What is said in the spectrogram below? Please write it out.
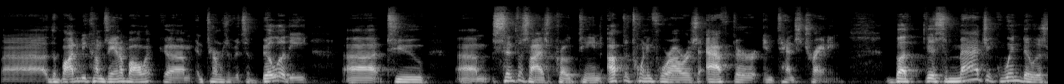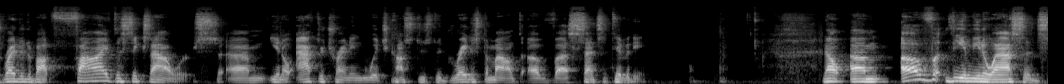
uh, the body becomes anabolic um, in terms of its ability to um, synthesize protein up to 24 hours after intense training. But this magic window is right at about five to six hours, um, you know, after training, which constitutes the greatest amount of uh, sensitivity. Now, um, of the amino acids,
